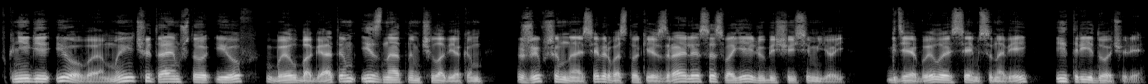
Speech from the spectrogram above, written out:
В книге Иова мы читаем, что Иов был богатым и знатным человеком, жившим на северо-востоке Израиля со своей любящей семьей, где было семь сыновей и три дочери.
